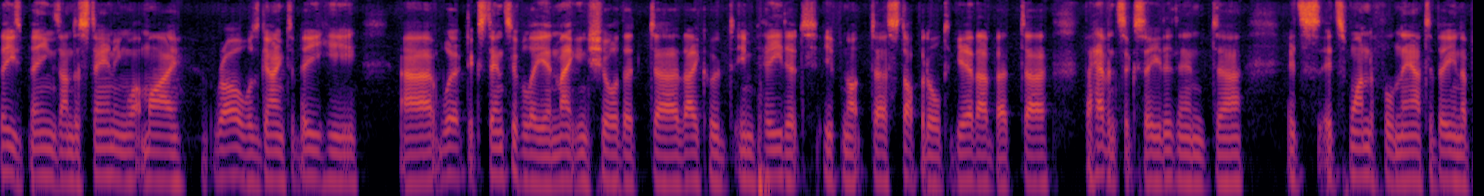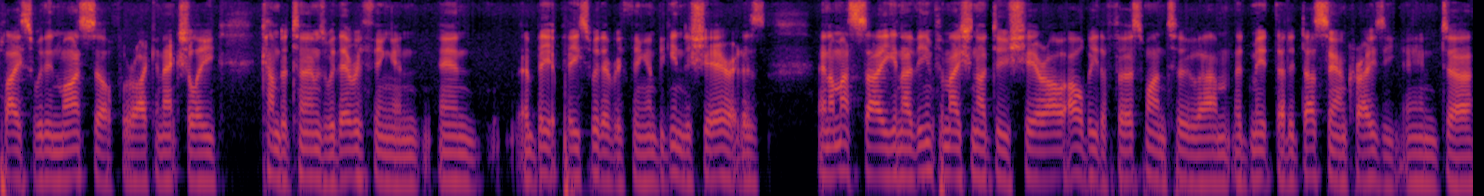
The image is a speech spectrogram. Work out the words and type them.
these beings understanding what my role was going to be here uh, worked extensively in making sure that uh, they could impede it, if not uh, stop it altogether. But uh, they haven't succeeded, and uh, it's it's wonderful now to be in a place within myself where I can actually come to terms with everything and and, and be at peace with everything and begin to share it as and I must say, you know, the information I do share, I'll, I'll be the first one to um, admit that it does sound crazy and, uh,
